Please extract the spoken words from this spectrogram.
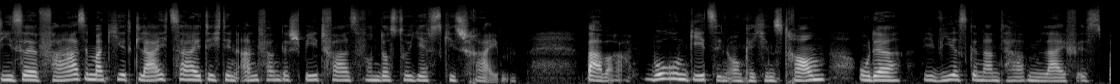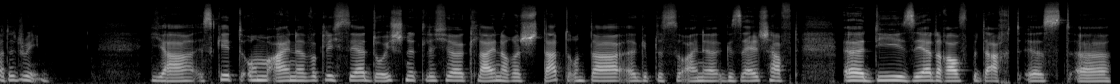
diese Phase markiert gleichzeitig den Anfang der Spätphase von Dostojewskis Schreiben. Barbara, worum geht's in Onkelchens Traum oder wie wir es genannt haben, Life is but a Dream? Ja, es geht um eine wirklich sehr durchschnittliche, kleinere Stadt und da äh, gibt es so eine Gesellschaft, äh, die sehr darauf bedacht ist, äh,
